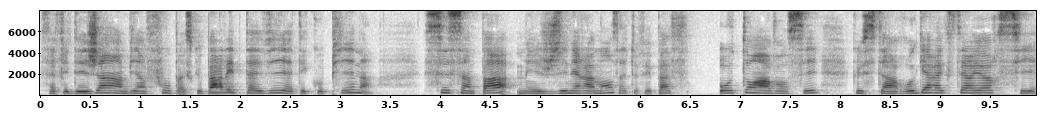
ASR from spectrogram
ça fait déjà un bien fou. Parce que parler de ta vie à tes copines, c'est sympa, mais généralement, ça te fait pas autant avancer que si tu as un regard extérieur, si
